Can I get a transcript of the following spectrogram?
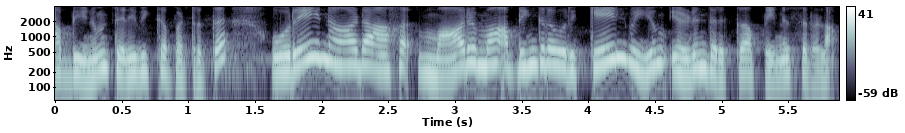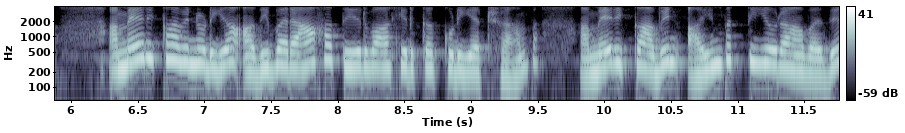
அப்படின்னும் தெரிவிக்கப்பட்டிருக்கு. ஒரே நாடாக மாறுமா அப்படிங்கிற ஒரு கேள்வியும் எழுந்திருக்கு அப்படின்னு சொல்லலாம். அமெரிக்காவினுடைய அதிபராக தேர்வாகி இருக்கக்கூடிய ட்ரம்ப் அமெரிக்காவின் ஐம்பத்தி ஓராவது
